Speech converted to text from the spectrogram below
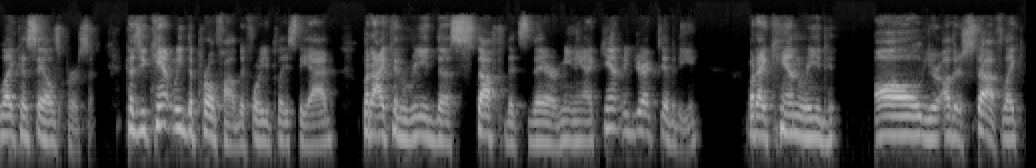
like a salesperson because you can't read the profile before you place the ad, but I can read the stuff that's there, meaning I can't read your activity, but I can read all your other stuff. Like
